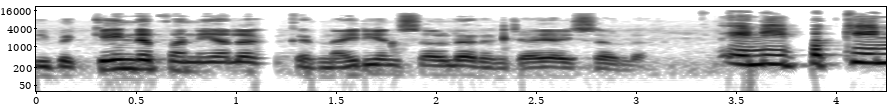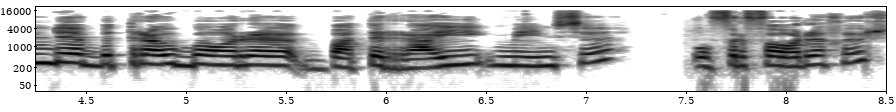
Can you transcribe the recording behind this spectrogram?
die bekende panele Canadian Solar en JA Solar en die bekende betroubare battery mense of vervaardigers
